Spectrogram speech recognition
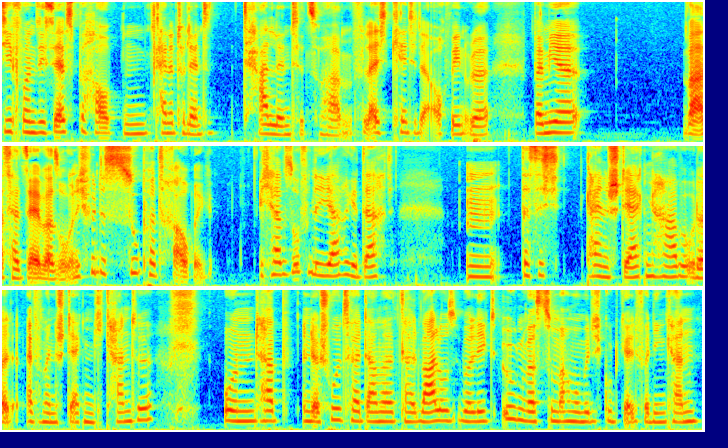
die von sich selbst behaupten, keine Talente, Talente zu haben? Vielleicht kennt ihr da auch wen oder bei mir war es halt selber so und ich finde es super traurig. Ich habe so viele Jahre gedacht, mm, dass ich keine Stärken habe oder einfach meine Stärken nicht kannte und habe in der Schulzeit damals halt wahllos überlegt, irgendwas zu machen, womit ich gut Geld verdienen kann.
